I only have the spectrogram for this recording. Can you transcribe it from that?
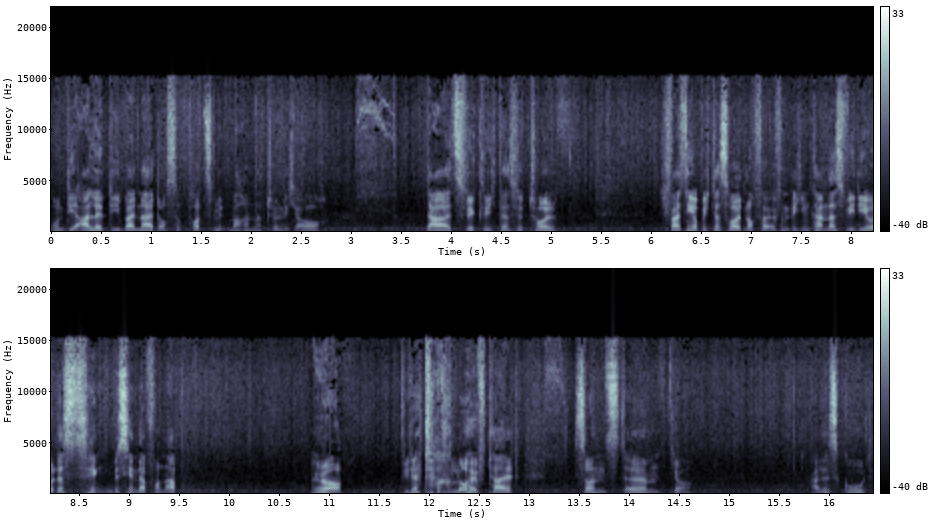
Und die alle, die bei Night of the Pots mitmachen, natürlich auch. Da ist wirklich, das wird toll. Ich weiß nicht, ob ich das heute noch veröffentlichen kann, das Video. Das hängt ein bisschen davon ab. Ja, wie der Tag läuft halt. Sonst, ähm, ja, alles gut.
